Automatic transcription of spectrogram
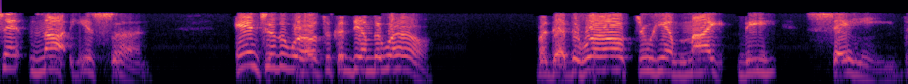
sent not his son into the world to condemn the world, but that the world through him might be saved.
